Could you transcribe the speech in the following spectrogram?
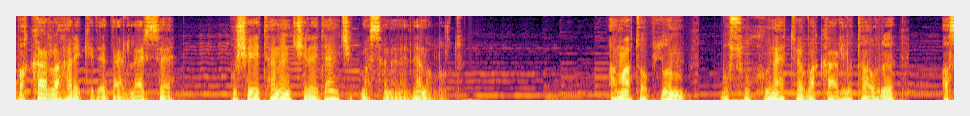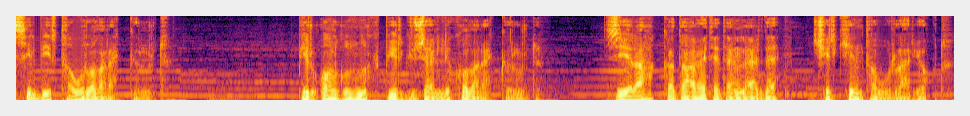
vakarla hareket ederlerse, bu şeytanın çileden çıkmasına neden olurdu. Ama toplum bu sukunet ve vakarlı tavrı asil bir tavır olarak görürdü. Bir olgunluk, bir güzellik olarak görürdü. Zira hakka davet edenlerde çirkin tavırlar yoktu.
